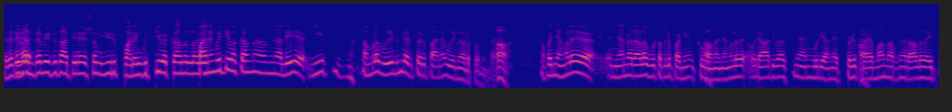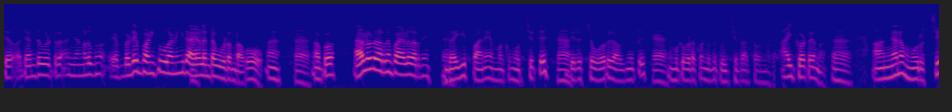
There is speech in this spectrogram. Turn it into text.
എന്നിട്ട് ഞങ്ങൾ രണ്ടര മീറ്റർ താത്തിന് ശേഷം ഈ ഒരു പനംകുറ്റി വെക്കാന്നുള്ള പനംകുറ്റി വെക്കാന്ന് പറഞ്ഞാൽ ഈ നമ്മളെ വീടിന്റെ അടുത്ത് ഒരു പന വീണ് കിടപ്പുന്നുണ്ട് അപ്പൊ ഞങ്ങൾ ഞാൻ ഒരാളെ കൂട്ടത്തിൽ പണിക്ക് പോകണം ഞങ്ങൾ ഒരു ആദിവാസി ഞാനും കൂടിയാണ് എപ്പോഴും കയമാന്ന് പറഞ്ഞ ഒരാളുമായിട്ട്. രണ്ട് കൂട്ടർ ഞങ്ങൾ എവിടെയും പണിക്ക് പോവുകയാണെങ്കിൽ അയാൾ എന്റെ കൂടെ ഉണ്ടാവും. അപ്പോൾ അയാളോട് പറഞ്ഞപ്പോൾ അയാൾ പറഞ്ഞ് ഇതാ ഈ പന നമുക്ക് മുറിച്ചിട്ട്. ഇതിൽ ചോറ് കളഞ്ഞിട്ട് നമുക്ക് ഇവിടെ കൊണ്ടുവന്ന് കുഴിച്ചിട്ടാട്ടോ എന്ന് പറഞ്ഞു. ആയിക്കോട്ടെ എന്ന് പറഞ്ഞു. അങ്ങനെ മുറിച്ച്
